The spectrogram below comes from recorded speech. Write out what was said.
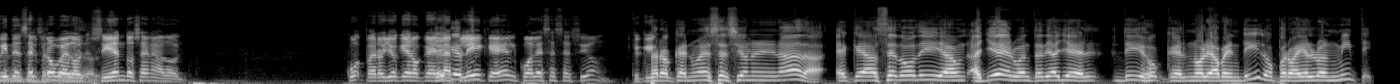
permiten ser ser proveedor, proveedor. siendo senador. Pero yo quiero que él Es le que- explique él cuál es esa excepción. Pero que no es excepciones ni nada. Es que hace dos días, ayer o antes de ayer, dijo que él no le ha vendido, pero ahí él lo admite.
